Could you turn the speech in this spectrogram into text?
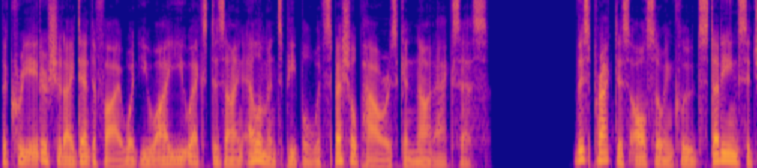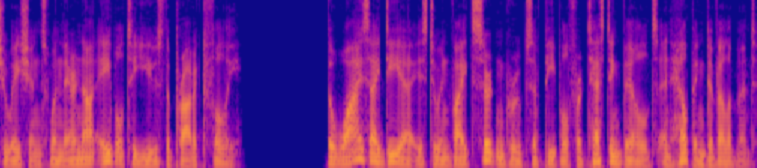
the creator should identify what UI UX design elements people with special powers cannot access. This practice also includes studying situations when they are not able to use the product fully. The wise idea is to invite certain groups of people for testing builds and helping development.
